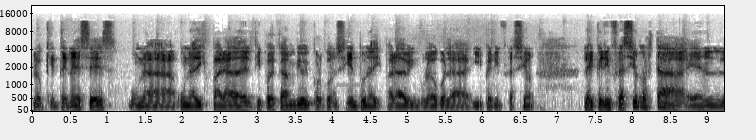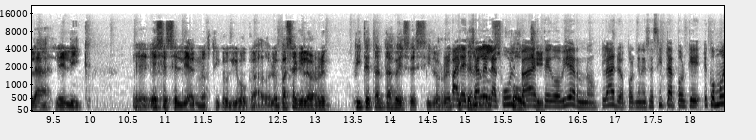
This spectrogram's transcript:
lo que tenés es una, una disparada del tipo de cambio y por consiguiente una disparada vinculada con la hiperinflación. La hiperinflación no está en las LELIC. Eh, ese es el diagnóstico equivocado. Lo que pasa es que lo, repite tantas veces y lo repiten Para echarle la culpa a este gobierno, claro, porque necesita, porque como,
